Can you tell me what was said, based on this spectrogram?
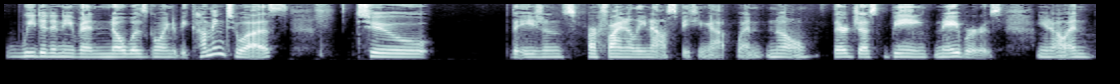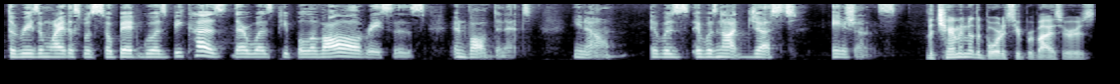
we didn't even know was going to be coming to us to the Asians are finally now speaking up when no, they're just being neighbors, you know, and the reason why this was so big was because there was people of all races involved in it. You know, it was it was not just Asians. The chairman of the board of supervisors,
